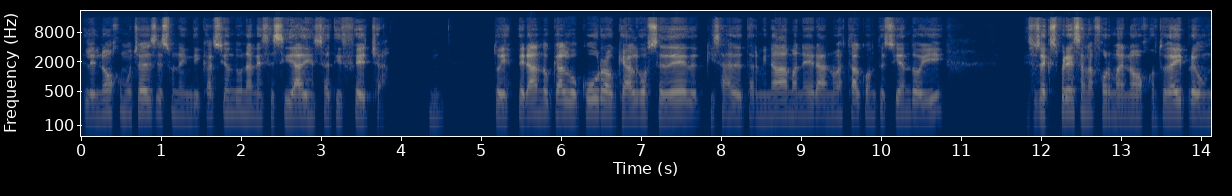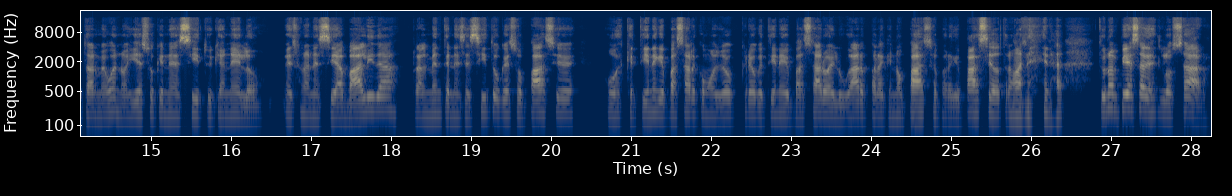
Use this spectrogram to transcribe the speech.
el enojo muchas veces es una indicación de una necesidad insatisfecha. Estoy esperando que algo ocurra o que algo se dé, quizás de determinada manera no está aconteciendo y eso se expresa en la forma de enojo. Entonces ahí preguntarme, bueno, ¿y eso que necesito y que anhelo es una necesidad válida? ¿Realmente necesito que eso pase? ¿O es que tiene que pasar como yo creo que tiene que pasar? ¿O hay lugar para que no pase, para que pase de otra manera? Tú no empiezas a desglosar,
